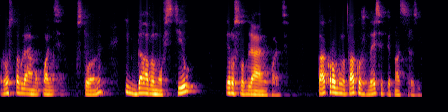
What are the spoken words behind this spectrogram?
Розставляємо пальці в сторони і давимо в стіл і розслабляємо пальці. Так робимо також 10-15 разів.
